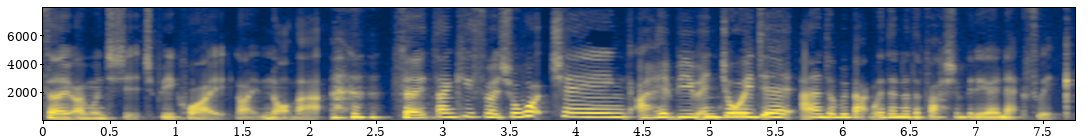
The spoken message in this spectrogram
So I wanted it to be quite like not that. so thank you so much for watching. I hope you enjoyed it and I'll be back with another fashion video next week.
